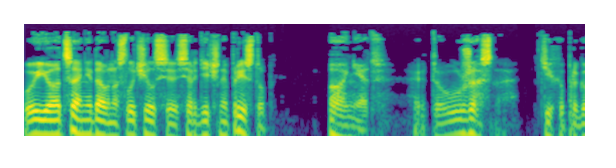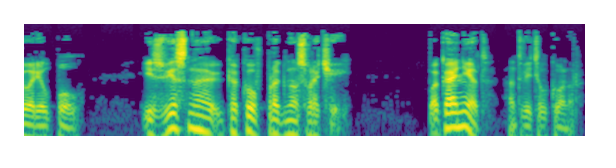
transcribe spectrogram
«У ее отца недавно случился сердечный приступ». «О, нет, это ужасно», — тихо проговорил Пол. «Известно, каков прогноз врачей?» «Пока нет», — ответил Конор.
